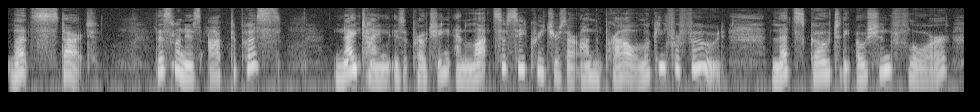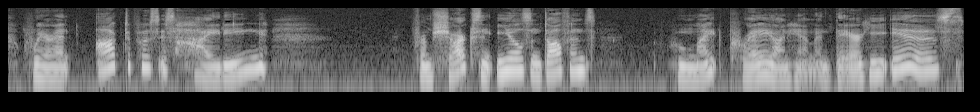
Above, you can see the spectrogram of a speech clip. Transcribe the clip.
let's start. This one is octopus Nighttime is approaching and lots of sea creatures are on the prowl looking for food. Let's go to the ocean floor where an octopus is hiding from sharks and eels and dolphins who might prey on him. And there he is.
